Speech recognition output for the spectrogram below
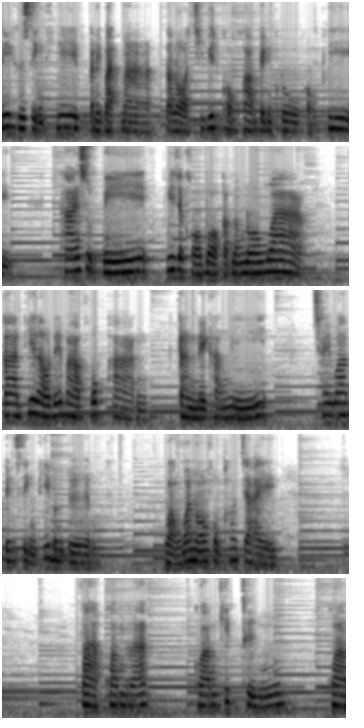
นี่คือสิ่งที่ปฏิบัติมาตลอดชีวิตของความเป็นครูของพี่ ท้ายสุดนี้พี่จะขอบอกกับน้องๆว่า การที่เราได้มาพบผ่านกันในครั้งนี้ ใช่ว่าเป็นสิ่งที่บังเอิญ หวังว่าน้องคงเข้าใจ ฝากความรัก ความคิดถึง ความ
